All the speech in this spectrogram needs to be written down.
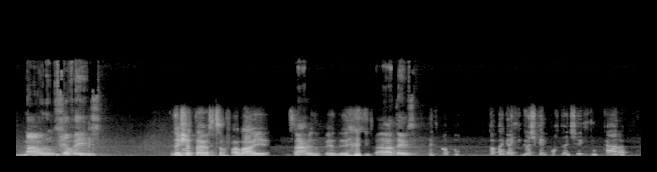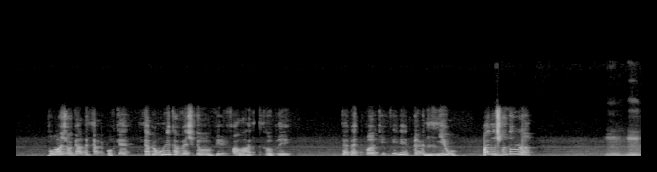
Mauro, sua vez. Deixa o Thailson falar aí, só ah. pra ele não perder. Vai lá, Thailson. É só, só pegar esse gancho que é importante, que o cara, boa jogada, cabe, porque cabe a única vez que eu ouvi falar sobre Cyberpunk e New foi no Shadowrun. Uhum.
